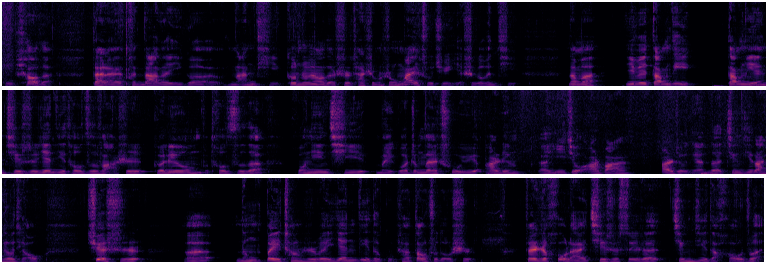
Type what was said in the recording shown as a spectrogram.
股票的带来很大的一个难题，更重要的是它什么时候卖出去也是个问题。那么因为当地。当年其实烟蒂投资法是格雷厄姆投资的黄金期，美国正在处于二零呃一九二八二九年的经济大萧条，确实呃能被称之为烟蒂的股票到处都是。但是后来其实随着经济的好转，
